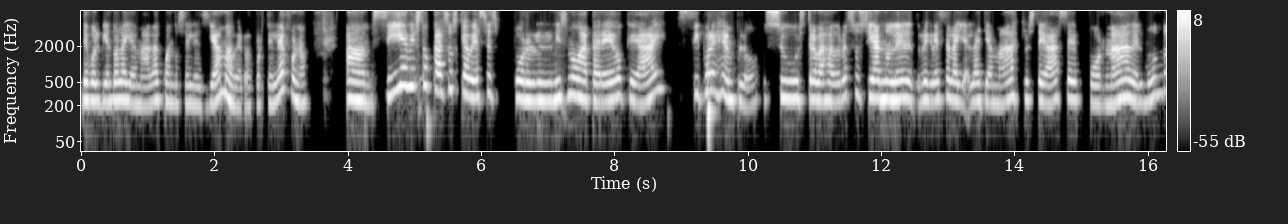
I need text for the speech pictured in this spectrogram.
devolviendo la llamada cuando se les llama, ¿verdad? Por teléfono. Um, sí he visto casos que a veces por el mismo atareo que hay. Si, por ejemplo, sus trabajadoras sociales no le regresa las llamadas que usted hace por nada del mundo,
